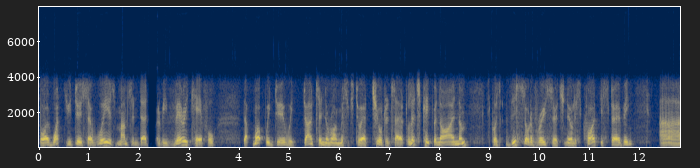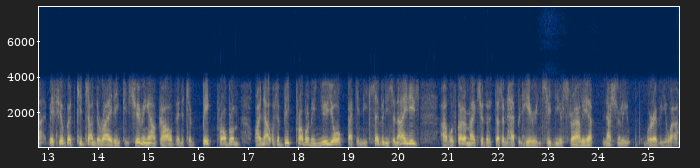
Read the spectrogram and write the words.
by what you do. So, we as mums and dads got to be very careful that what we do, we don't send the wrong message to our children. So let's keep an eye on them because this sort of research, Neil, is quite disturbing. Uh, if you've got kids under 18 consuming alcohol, then it's a big problem. I know it was a big problem in New York back in the 70s and 80s. Uh, we've got to make sure that it doesn't happen here in Sydney, Australia, nationally, wherever you are.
